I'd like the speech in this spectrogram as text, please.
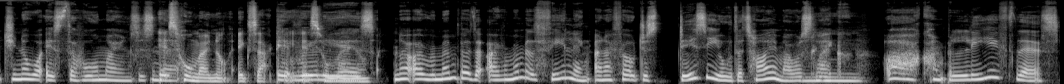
Do you know what? It's the hormones, isn't it? It's hormonal, exactly. It really it's hormonal. is. No, I remember that. I remember the feeling, and I felt just dizzy all the time. I was like, Mm. "Oh, I can't believe this!"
